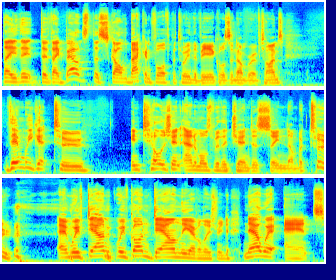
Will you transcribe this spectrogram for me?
They, they they they bounce the skull back and forth between the vehicles a number of times. Then we get to intelligent animals with agendas scene number two. And we've down we've gone down the evolutionary. Now we're ants,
